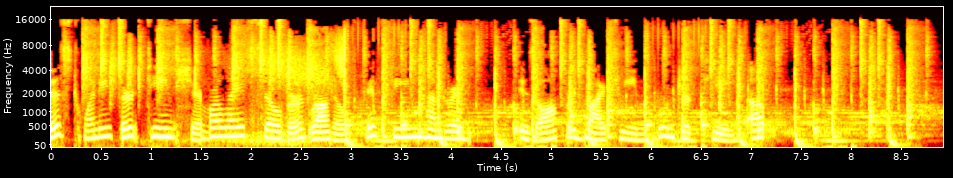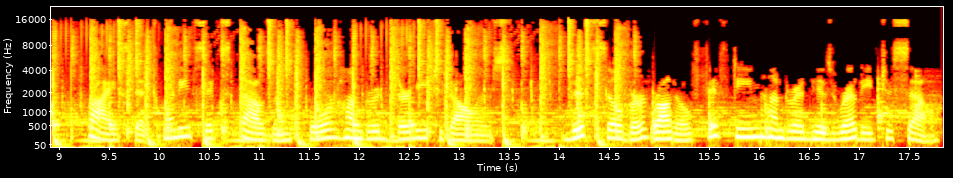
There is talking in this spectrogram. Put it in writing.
This 2013 Chevrolet Silverado 1500 is offered by Team Gunther Up. Priced at $26,432. This Silverado 1500 is ready to sell.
